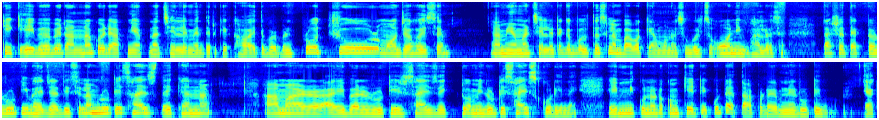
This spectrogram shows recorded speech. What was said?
ঠিক এইভাবে রান্না করে আপনি আপনার ছেলে মেয়েদেরকে খাওয়াইতে পারবেন। প্রচুর মজা হয়েছে। আমি আমার ছেলেটাকে বলতেছিলাম, বাবা, কেমন হয়েছে? বলছে, অনেক ভালো হয়েছে। তার সাথে একটা রুটি ভাজা দিয়েছিলাম। রুটি সাইজ দেখেন না। আমার এবার রুটির সাইজ একটু আমি রুটি সাইজ করি নাই। এমনি কোনো রকম কেটে কুটে তারপরে এমনি রুটি এক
